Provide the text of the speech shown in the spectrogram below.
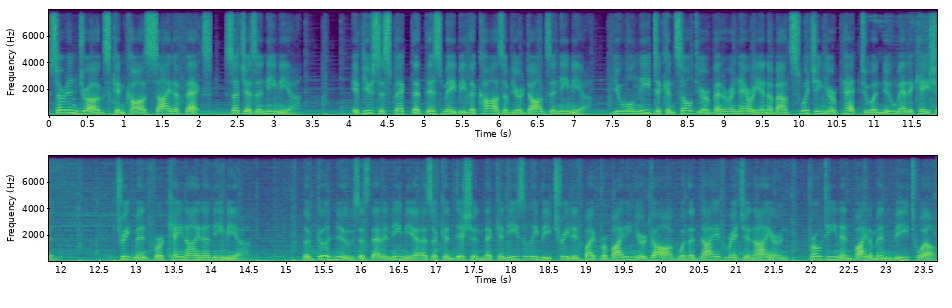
certain drugs can cause side effects, such as anemia. If you suspect that this may be the cause of your dog's anemia, you will need to consult your veterinarian about switching your pet to a new medication. Treatment for canine anemia. The good news is that anemia is a condition that can easily be treated by providing your dog with a diet rich in iron, protein and vitamin B12.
